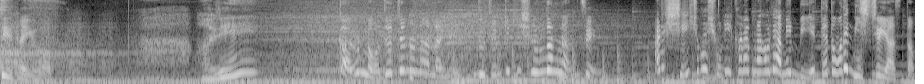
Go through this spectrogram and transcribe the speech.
দীর্ঘায়ু হও। আরে কারোর নজর যেন না লাগে। দুজনকে কি সুন্দর লাগছে। আরে সেই সময় শরীর খারাপ না হলে আমি বিয়েতে তোমাদের নিশ্চয়ই আসতাম।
